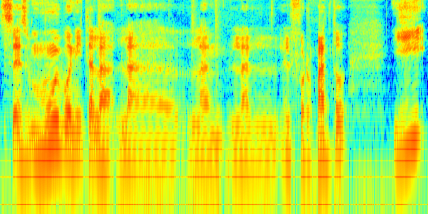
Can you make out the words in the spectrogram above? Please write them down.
es, muy bonita la- la- la- el formato. Y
